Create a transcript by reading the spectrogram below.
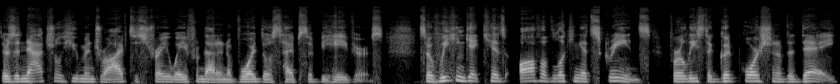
there's a natural human drive to stray away from that and avoid those types of behaviors. So if we can get kids off of looking at screens for at least a good portion of the day,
